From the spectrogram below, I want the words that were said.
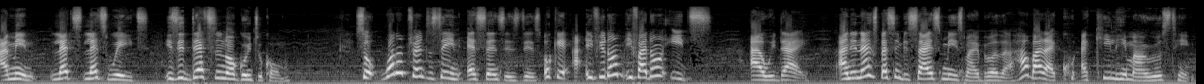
I mean, let's let's wait. Is it death not going to come? So what I'm trying to say in essence is this: okay, if you don't, if I don't eat, I will die, and the next person besides me is my brother. How about I I kill him and roast him?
